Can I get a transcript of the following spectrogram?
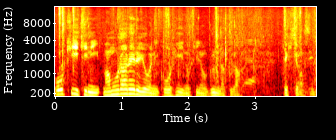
大きい木に守られるようにコーヒーの木の群落ができてますね.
